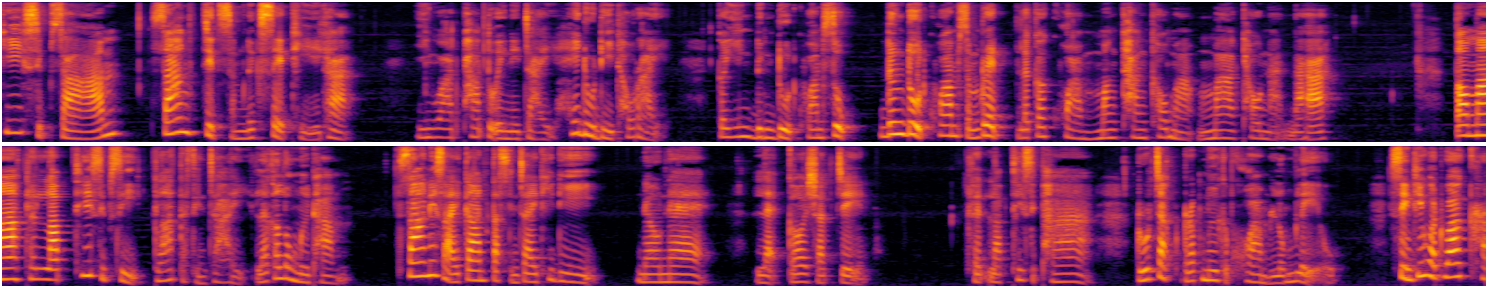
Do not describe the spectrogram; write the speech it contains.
ที่ 13 สร้างจิตสำนึกเศรษฐีค่ะ ยิ่งวาดภาพตัวเองในใจให้ดูดีเท่าไหร่ ก็ยิ่งดึงดูดความสุข ดึงดูดความสำเร็จและก็ความมั่งคั่งเข้ามามากเท่านั้นนะคะ ต่อมาเคล็ดลับที่ 14 กล้าตัดสินใจและก็ลงมือทำสร้างนิสัยการตัดสินใจที่ดี แน่วแน่ และก็ชัดเจน เคล็ดลับที่ 15 รู้จักรับมือกับความล้มเหลว สิ่งที่วัดว่าใคร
